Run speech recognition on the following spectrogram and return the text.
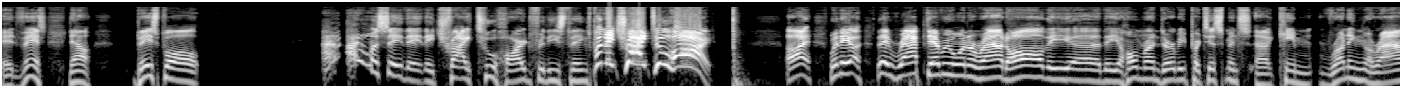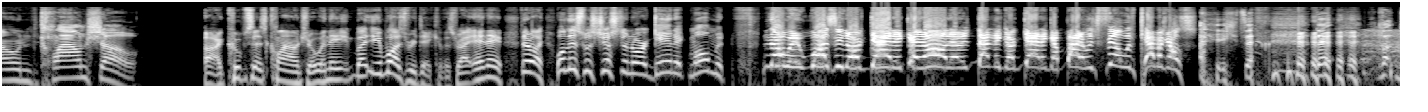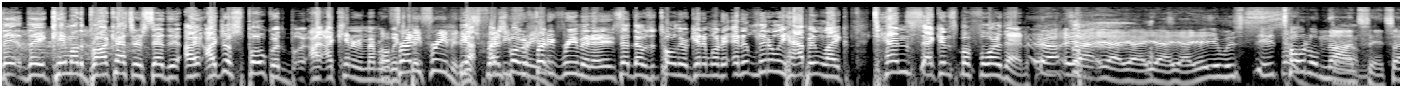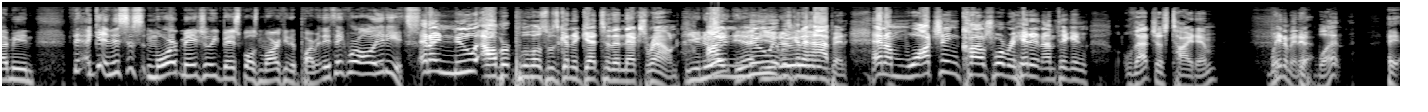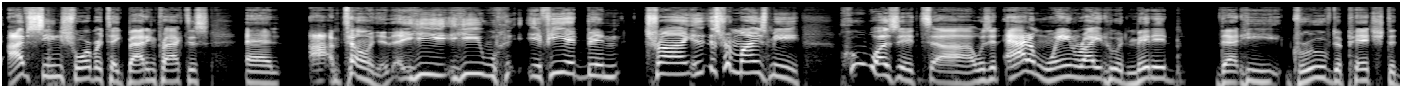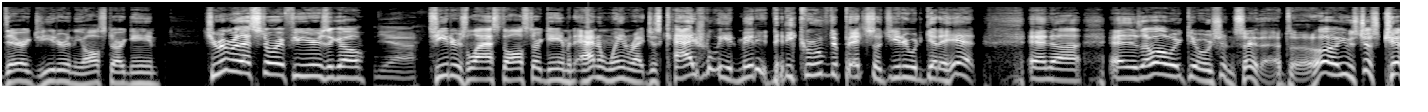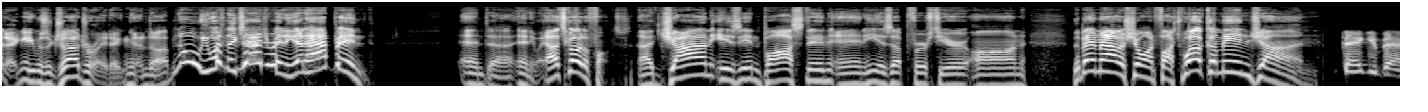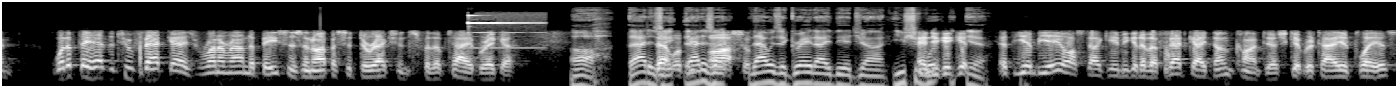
advance. Now, baseball. I, I don't want to say they, they try too hard for these things, but they try too hard. When they they wrapped everyone around, all the uh, the home run derby participants uh, came running around. Clown show. All right, Coop says clown show, and they but it was ridiculous, right? And they they were like, well, this was just an organic moment. No, it wasn't organic at all. There was nothing organic about it. It was filled with chemicals. they, they they, came on the broadcaster and said that I, I just spoke with I, I can't remember Oh, which Freddie Freeman. It Yeah, was Freddie I spoke with Freeman. Freddie Freeman and he said that was a totally organic moment, and it literally happened like ten seconds before then. yeah, yeah, yeah, yeah, yeah, yeah. It, was it, total nonsense. I mean, th- again, this is more Major League Baseball's marketing department. They think we're all idiots. And I knew Albert Pujols was going to get to the next round. You knew I it? Yeah, knew it was going to happen. And I'm watching Kyle Schwarber hit it, and I'm thinking, well, that just tied him. Wait a minute, Yeah. what? Hey, I've seen Schwarber take batting practice, and I'm telling you, he he if he had been trying, this reminds me, who was it? Uh, was it Adam Wainwright who admitted that he grooved a pitch to Derek Jeter in the All Star game? Do you remember that story a few years ago? Yeah. Jeter's last All Star game, and Adam Wainwright just casually admitted that he grooved a pitch so Jeter would get a hit. And uh, and it's like, well, we, we shouldn't say that. Uh, oh, he was just kidding. He was exaggerating. And uh, no, he wasn't exaggerating. That happened. And uh, anyway, let's go to the phones. Uh, John is in Boston, and he is up first here on the Ben Maller Show on Fox. Welcome in, John. Thank you, Ben. What if they had the two fat guys run around the bases in opposite directions for the tiebreaker? Oh, that is That a, would be that is awesome. a, that was a great idea, John. You should and work, you could get yeah. at the NBA All Star game, you could have a fat guy dunk contest. Get retired players,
